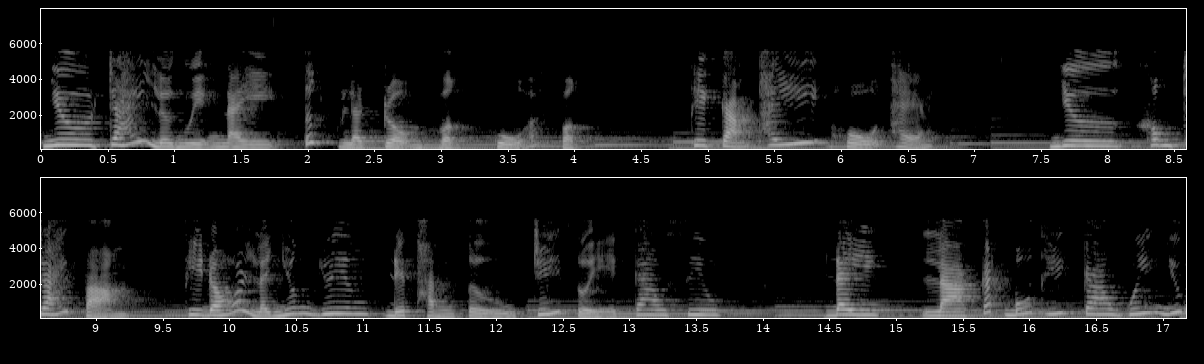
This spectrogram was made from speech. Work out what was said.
Như trái lời nguyện này, tức là trộm vật của phật, thì cảm thấy hổ thẹn. Như không trái phạm, thì đó là nhân duyên để thành tựu trí tuệ cao siêu. Đây là cách bố thí cao quý nhất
